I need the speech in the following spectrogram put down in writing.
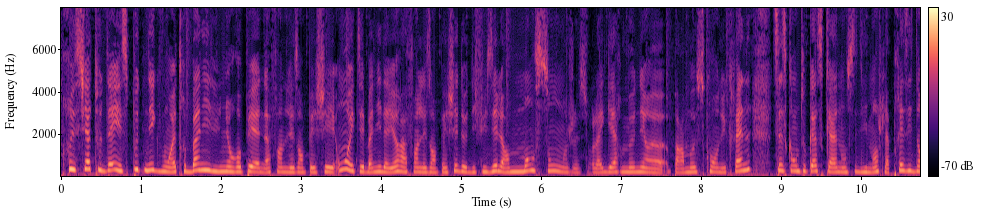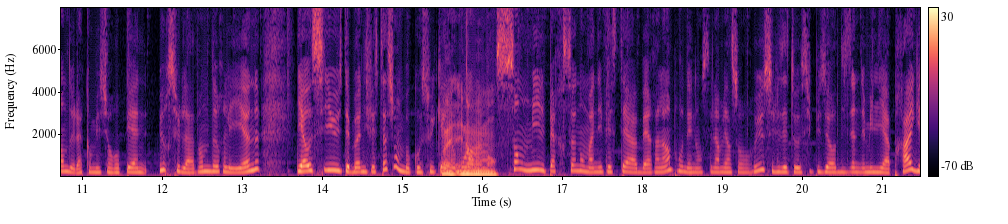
Russia Today et Sputnik vont être bannis de l'Union européenne afin de les empêcher, ont été bannis d'ailleurs afin de les empêcher de diffuser leurs mensonges sur la guerre menée euh, par Moscou en Ukraine. C'est ce qu'en tout cas ce qu'a annoncé dimanche la présidente de la Commission européenne Ursula von der Leyen. Il y a aussi eu des manifestations beaucoup ce week-end. Ouais, énormément. 100 000 personnes ont manifesté à Berlin pour dénoncer l'invasion russe. Ils étaient aussi plusieurs dizaines de milliers à Prague,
